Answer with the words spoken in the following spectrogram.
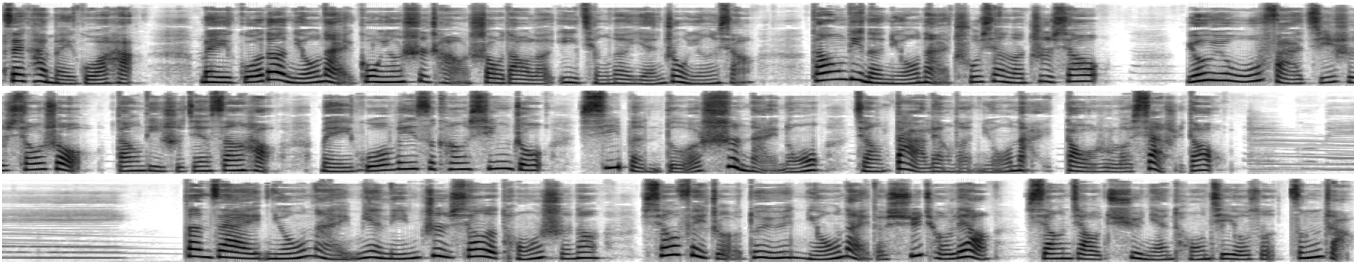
再看美国哈，美国的牛奶供应市场受到了疫情的严重影响，当地的牛奶出现了滞销。由于无法及时销售，当地时间三号，美国威斯康星州西本德市奶农将大量的牛奶倒入了下水道。但在牛奶面临滞销的同时呢，消费者对于牛奶的需求量相较去年同期有所增长。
